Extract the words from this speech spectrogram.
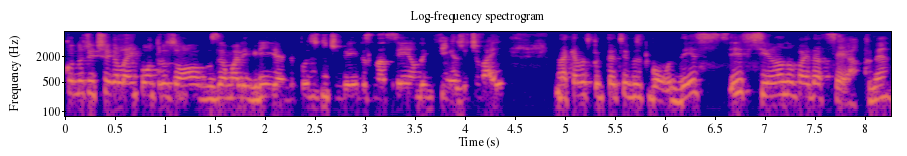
quando a gente chega lá encontra os ovos, é uma alegria, depois a gente vê eles nascendo, enfim, a gente vai naquela expectativa de que, bom, desse, esse ano vai dar certo, né?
